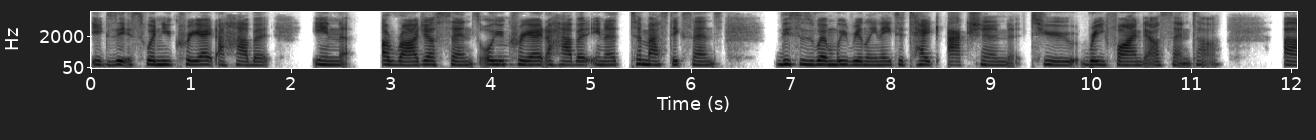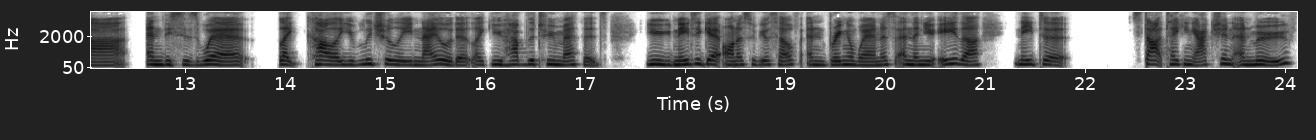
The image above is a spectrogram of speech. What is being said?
exists when you create a habit in a raja sense or you mm. create a habit in a tamastic sense this is when we really need to take action to refind our center. Uh, and this is where, like Carla, you've literally nailed it. Like you have the two methods. You need to get honest with yourself and bring awareness. And then you either need to start taking action and move,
